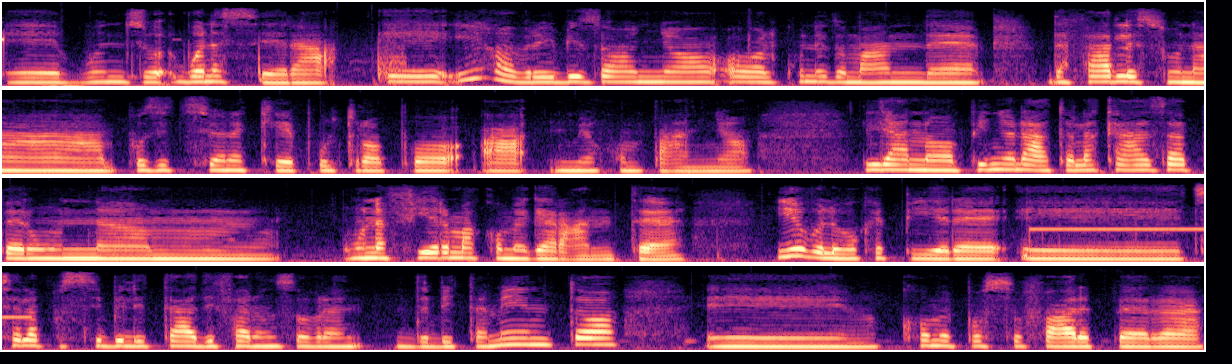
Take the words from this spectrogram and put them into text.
Eh, buongio- buonasera, eh, io avrei bisogno, ho alcune domande da farle su una posizione che purtroppo ha il mio compagno. Gli hanno pignorato la casa per un, um, una firma come garante. Io volevo capire, eh, c'è la possibilità di fare un sovraindebitamento? Eh, come posso fare per eh,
